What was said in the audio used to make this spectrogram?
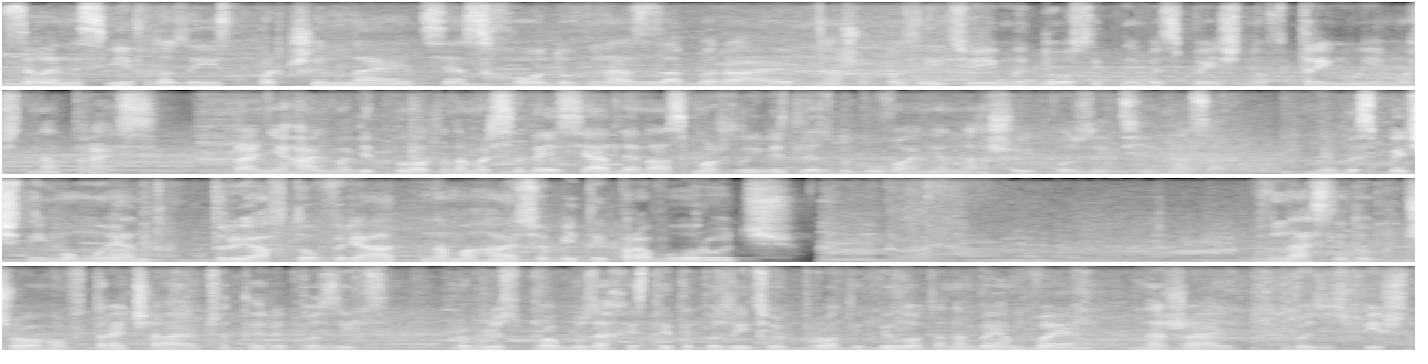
Зелене світло заїзд починається, сходу в нас забирають нашу позицію, і ми досить небезпечно втримуємось на трасі. Ранні гальма від пілота на Мерседесі, а для нас можливість для здобування нашої позиції назад. Небезпечний момент, три авто в ряд, намагаюсь обійти праворуч, внаслідок чого втрачаю 4 позиції. Роблю спробу захистити позицію проти пілота на BMW, на жаль, безуспішно.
